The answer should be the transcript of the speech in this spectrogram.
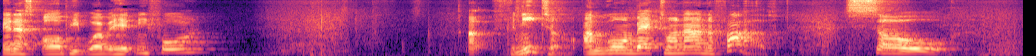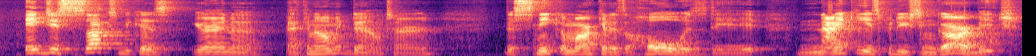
and that's all people ever hit me for. Uh, finito. I'm going back to a nine to five. So it just sucks because you're in a economic downturn. The sneaker market as a whole is dead. Nike is producing garbage.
